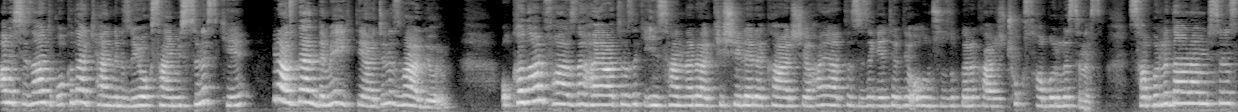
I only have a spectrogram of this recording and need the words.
Ama siz artık o kadar kendinizi yok saymışsınız ki biraz ben demeye ihtiyacınız var diyorum. O kadar fazla hayatınızdaki insanlara, kişilere karşı, hayatın size getirdiği olumsuzluklara karşı çok sabırlısınız. Sabırlı davranmışsınız.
